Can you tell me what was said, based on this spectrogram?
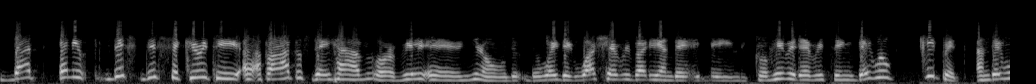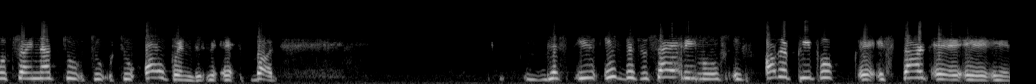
That any this this security apparatus they have, or really, uh, you know, the, the way they watch everybody and they, they prohibit everything, they will keep it and they will try not to to to open. The, uh, but this, if the society moves, if other people uh, start, uh, uh,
